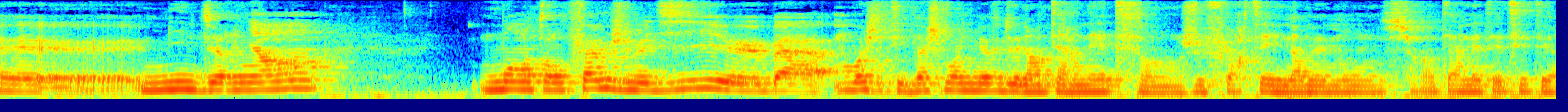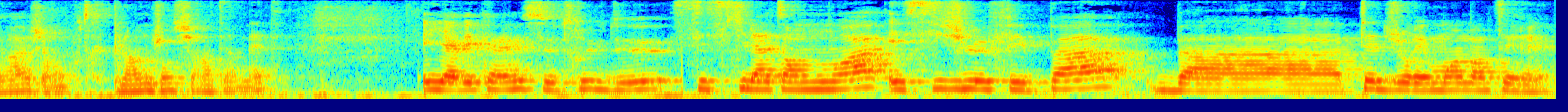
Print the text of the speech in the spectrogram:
euh, mine de rien. Moi en tant que femme, je me dis, euh, bah moi j'étais vachement une meuf de l'internet, enfin je flirtais énormément sur internet, etc. J'ai rencontré plein de gens sur internet. Et il y avait quand même ce truc de c'est ce qu'il attend de moi et si je le fais pas, bah peut-être j'aurai moins d'intérêt.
